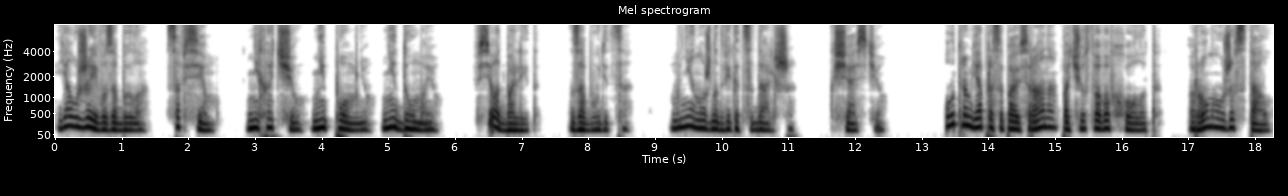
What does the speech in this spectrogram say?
Я уже его забыла. Совсем. Не хочу, не помню, не думаю. Все отболит, забудется. Мне нужно двигаться дальше, к счастью. Утром я просыпаюсь рано, почувствовав холод. Рома уже встал.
